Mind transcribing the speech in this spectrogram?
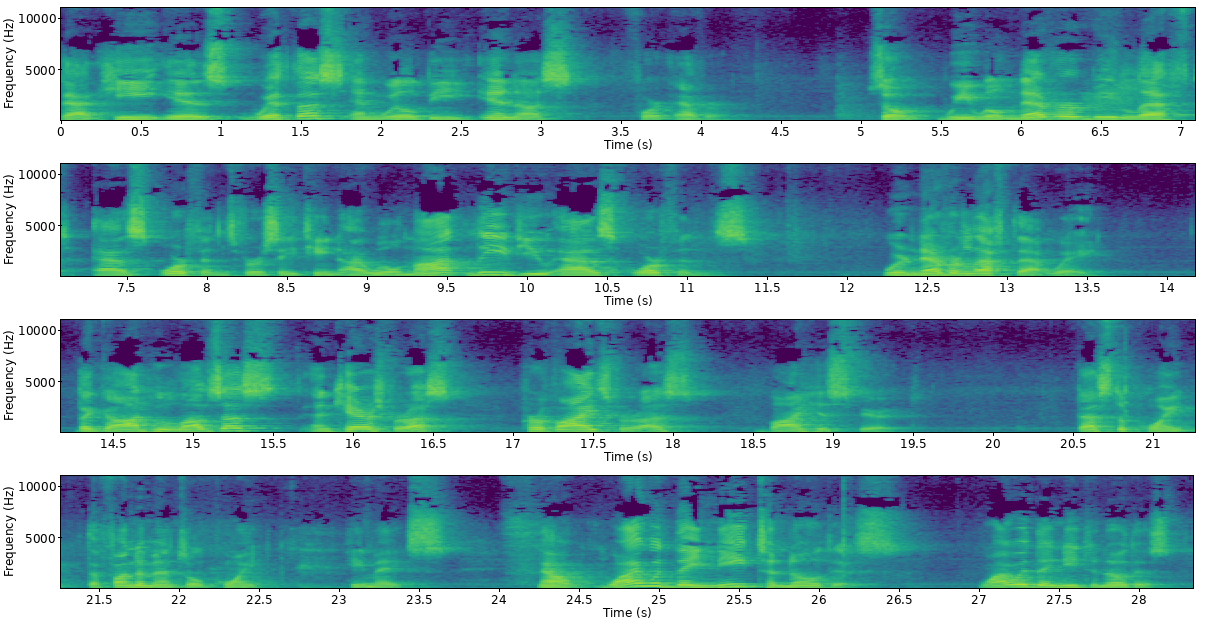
that He is with us and will be in us forever. So we will never be left as orphans. Verse 18 I will not leave you as orphans. We're never left that way. The God who loves us and cares for us provides for us by his Spirit. That's the point, the fundamental point he makes. Now, why would they need to know this? Why would they need to know this?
